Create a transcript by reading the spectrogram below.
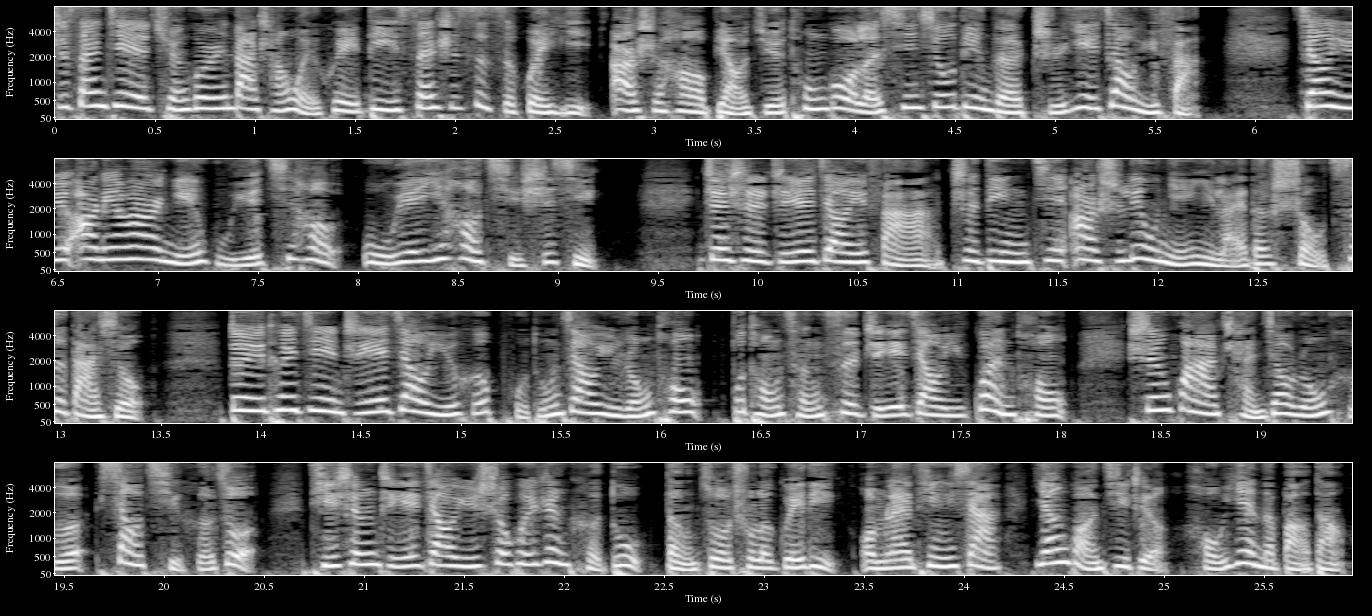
十三届全国人大常委会第三十四次会议二十号表决通过了新修订的职业教育法，将于二零二二年五月七号、五月一号起施行。这是职业教育法制定近二十六年以来的首次大修，对于推进职业教育和普通教育融通、不同层次职业教育贯通、深化产教融合、校企合作、提升职业教育社会认可度等作出了规定。我们来听一下央广记者侯艳的报道。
